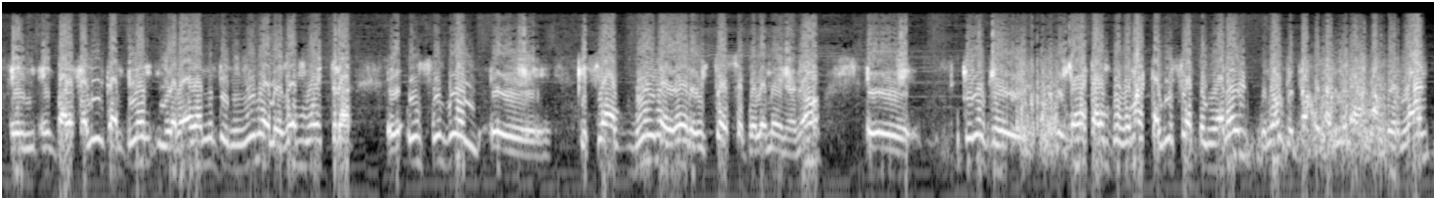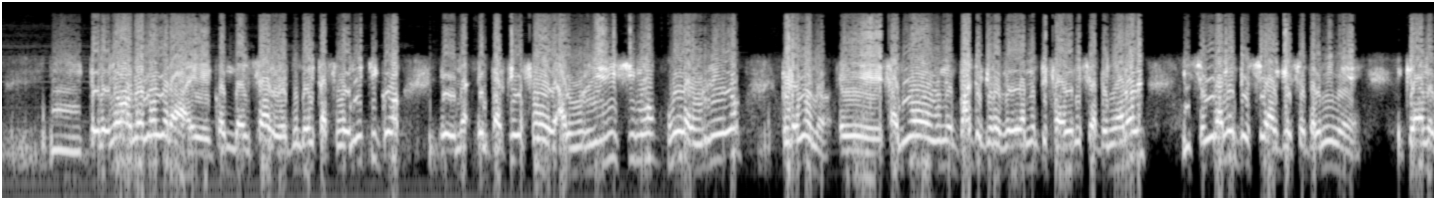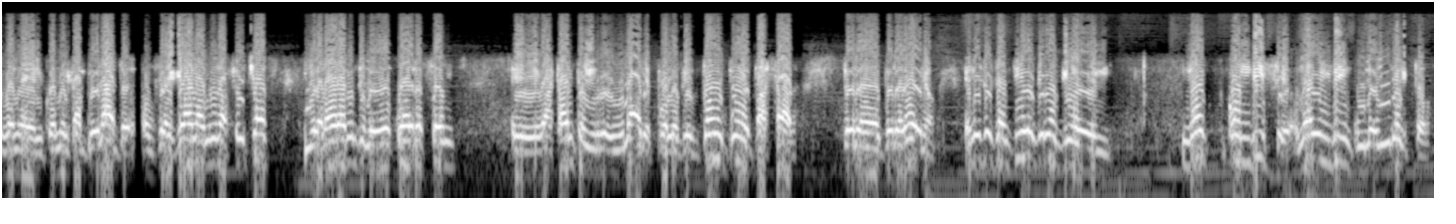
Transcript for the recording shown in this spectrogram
en, en, para salir campeón y verdaderamente ninguno de los dos muestra eh, un fútbol eh, que sea bueno ver, vistoso por lo menos, ¿no? Eh, creo que, ya está un poco más, tal vez sea Peñarol, ¿no? que trajo también a, a Forlán, y, pero no, no logra eh, convencer desde el punto de vista futbolístico. Eh, el partido fue aburridísimo, muy aburrido, pero bueno, eh, salió un empate, creo que realmente favorece a Peñarol y seguramente sea el que se termine quedando con el, con el campeonato. O sea, quedan algunas fechas y verdaderamente los dos cuadros son eh, bastante irregulares, por lo que todo puede pasar. Pero, pero bueno, en ese sentido creo que no condice, no hay un vínculo directo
